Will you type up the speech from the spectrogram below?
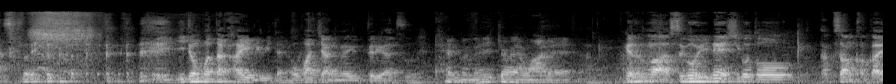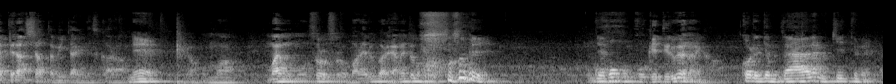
だそれ。井戸端会議みたいなおばちゃんが言ってるやつ。タイマの影響やわあれ。けどまあすごいね仕事をたくさん抱えてらっしゃったみたいですから。ね。いやほんまお前ももうそろそろバレるからやめとけおい。もう頬こけてるやないか。これでも誰も聞いてないか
